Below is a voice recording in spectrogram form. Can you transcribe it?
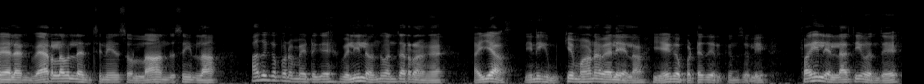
வேலன் வேறு லெவலில் இருந்துச்சுன்னே சொல்லலாம் அந்த சீன்லாம் அதுக்கப்புறமேட்டுக்கு வெளியில் வந்து வந்துடுறாங்க. ஐயா இன்னைக்கு முக்கியமான வேலையெல்லாம் ஏகப்பட்டது இருக்குதுன்னு சொல்லி ஃபைல் எல்லாத்தையும் வந்து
